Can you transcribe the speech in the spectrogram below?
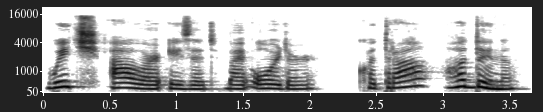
which hour is it by order? Котра година.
